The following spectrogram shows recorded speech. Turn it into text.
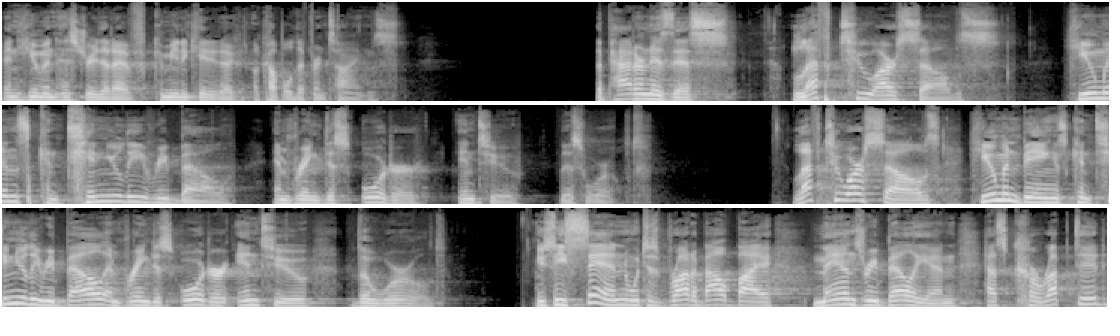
in human history that I've communicated a, a couple different times. The pattern is this Left to ourselves, humans continually rebel and bring disorder into this world. Left to ourselves, human beings continually rebel and bring disorder into the world. You see, sin, which is brought about by man's rebellion, has corrupted,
